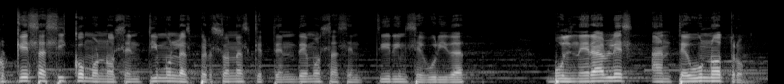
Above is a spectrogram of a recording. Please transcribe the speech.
porque es así como nos sentimos las personas que tendemos a sentir inseguridad vulnerables ante un otro.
